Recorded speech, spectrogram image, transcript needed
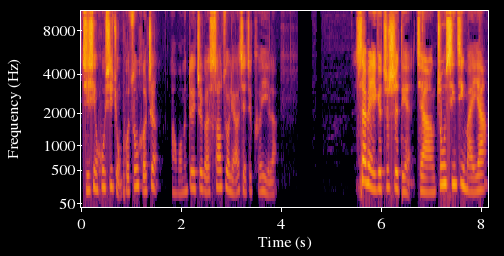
急性呼吸窘迫综合症啊。我们对这个稍作了解就可以了。下面一个知识点讲中心静脉压。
